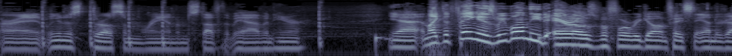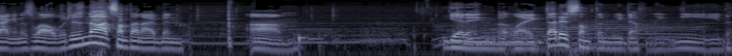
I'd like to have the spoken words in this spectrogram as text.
Alright, we can just throw some random stuff that we have in here. Yeah, and like the thing is, we will need arrows before we go and face the Ender Dragon as well, which is not something I've been um, getting, but like that is something we definitely need.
